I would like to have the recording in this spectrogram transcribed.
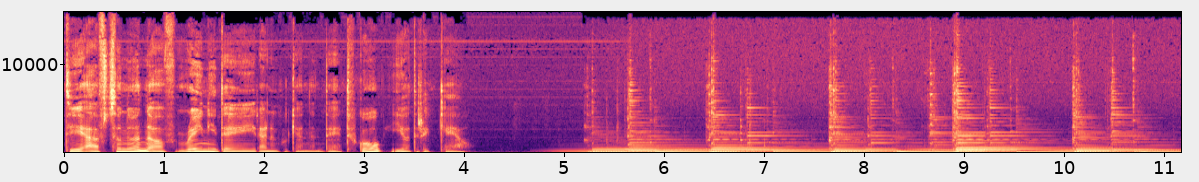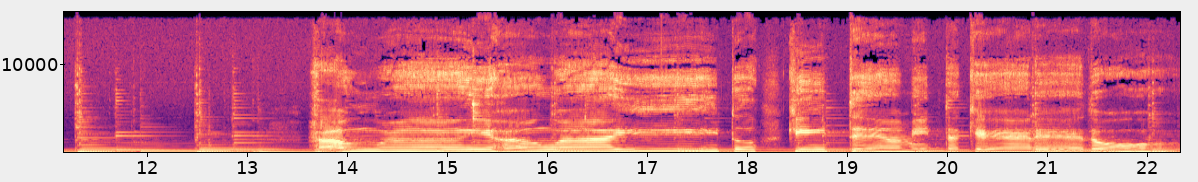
The Afternoon of Rainy Day라는 곡이었는데 두 곡 이어드릴게요. ハワイハワイと来てみたけれど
